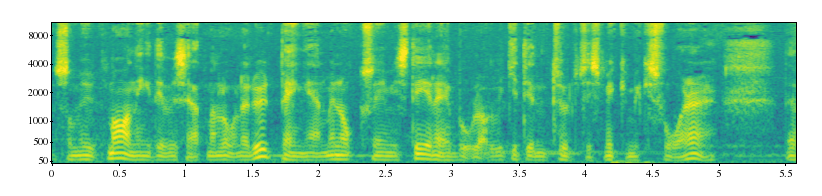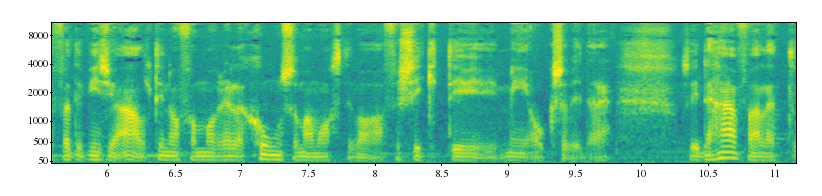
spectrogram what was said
som utmaning, det vill säga att man lånar ut pengar men också investerar i bolag, vilket är naturligtvis mycket, mycket svårare. Därför att det finns ju alltid någon form av relation som man måste vara försiktig med och så vidare. Så i det här fallet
